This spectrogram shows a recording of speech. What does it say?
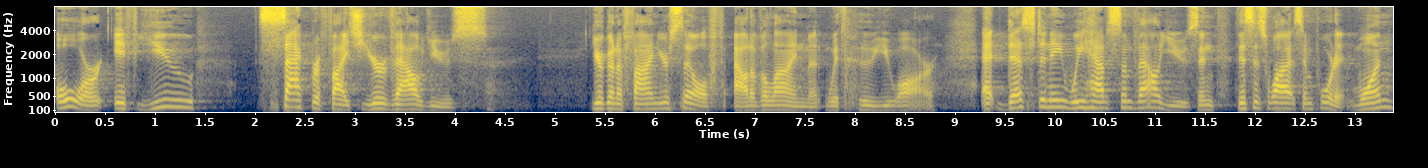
or if you sacrifice your values, you're going to find yourself out of alignment with who you are. At Destiny, we have some values, and this is why it's important. One,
